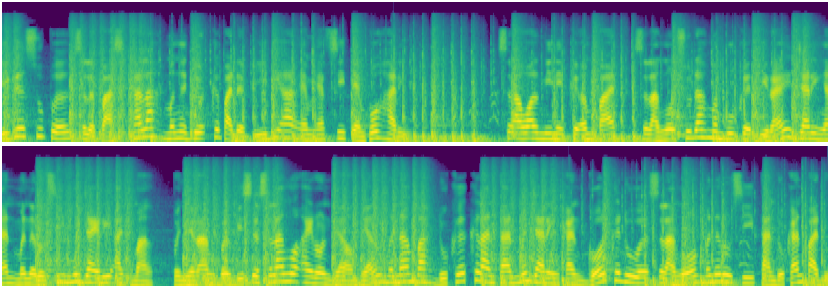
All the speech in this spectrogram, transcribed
Liga Super selepas kalah mengejut kepada PDRM FC tempoh hari. Seawal minit keempat, Selangor sudah membuka tirai jaringan menerusi Mujairi Ajmal. Penyerang berbisa Selangor Iron Delbel menambah duka Kelantan menjaringkan gol kedua Selangor menerusi tandukan padu.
